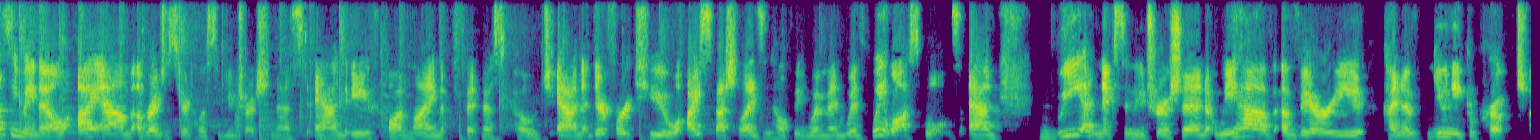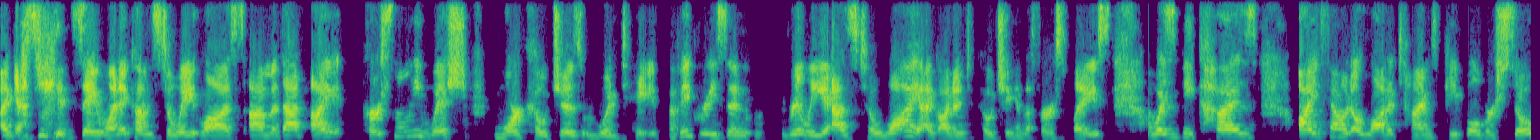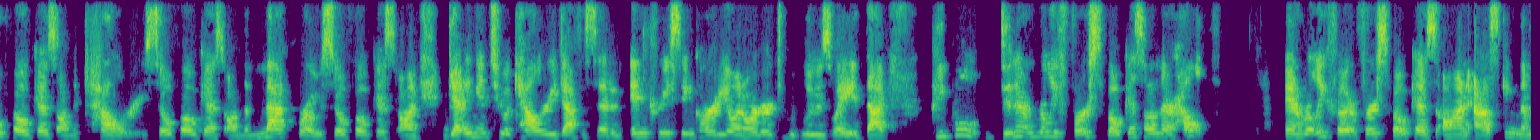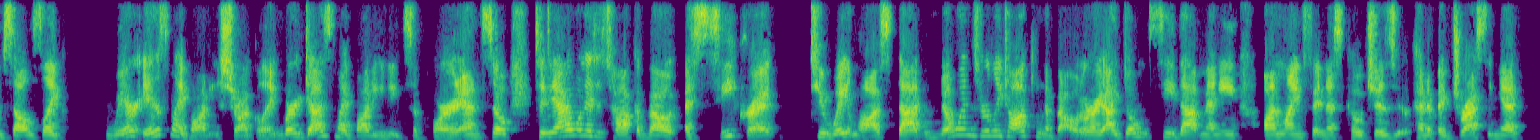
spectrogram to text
As you may know, I am a registered holistic nutritionist and a online fitness coach. And therefore, too, I specialize in helping women with weight loss goals. And we at Nixon Nutrition, we have a very kind of unique approach, I guess you could say, when it comes to weight loss um, that I personally wish more coaches would take. A big reason, really, as to why I got into coaching in the first place was because I found a lot of times people were so focused on the calories, so focused on the macros, so focused on getting into a calorie deficit and increasing cardio in order to lose weight that people didn't really first focus on their health and really first focus on asking themselves like where is my body struggling? Where does my body need support? And so today I wanted to talk about a secret to weight loss that no one's really talking about, or I don't see that many online fitness coaches kind of addressing it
